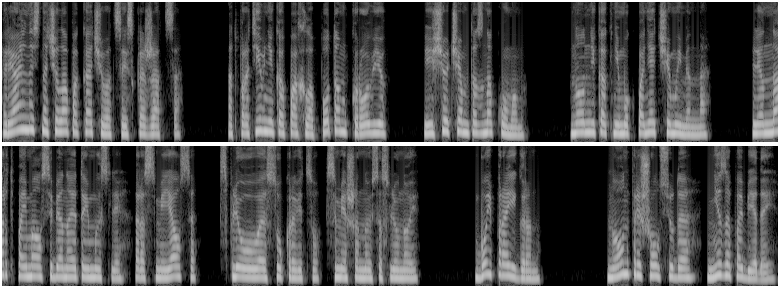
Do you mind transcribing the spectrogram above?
Реальность начала покачиваться, искажаться. От противника пахло потом, кровью и еще чем-то знакомым. Но он никак не мог понять, чем именно. Леннард поймал себя на этой мысли, рассмеялся, сплевывая сукровицу, смешанную со слюной. Бой проигран но он пришел сюда не за победой.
